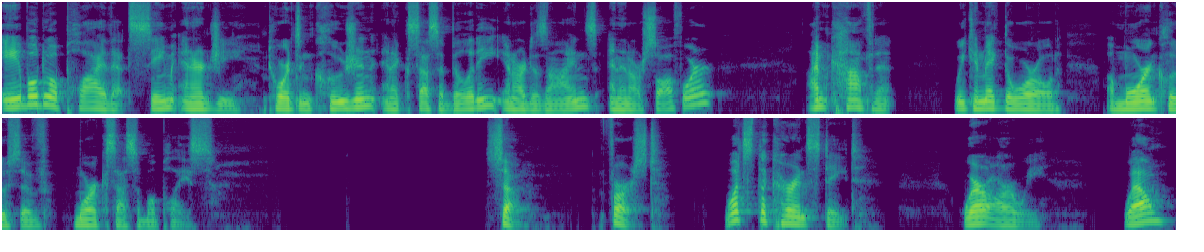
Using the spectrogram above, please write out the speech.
able to apply that same energy towards inclusion and accessibility in our designs and in our software, I'm confident we can make the world a more inclusive, more accessible place. So, first, what's the current state? Where are we? Well,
